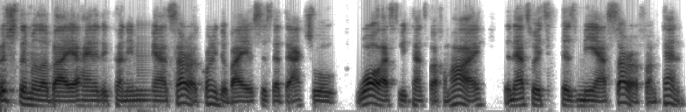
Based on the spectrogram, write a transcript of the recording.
According to Abaye, it says that the actual wall has to be 10 tefachim high, then that's why it says mi'asara from 10.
